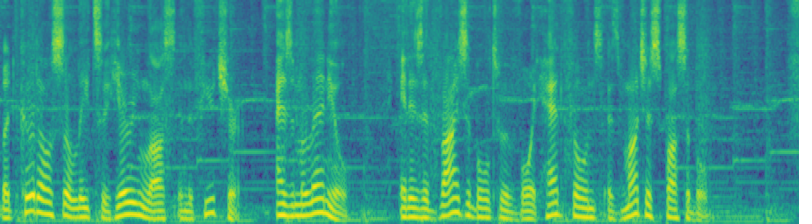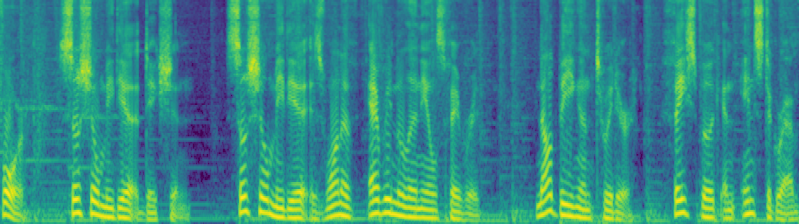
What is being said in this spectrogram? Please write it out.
but could also lead to hearing loss in the future. As a millennial, it is advisable to avoid headphones as much as possible. 4. Social media addiction. Social media is one of every millennial's favorite. Not being on Twitter, Facebook, and Instagram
